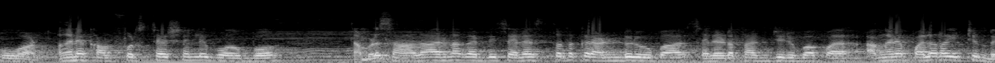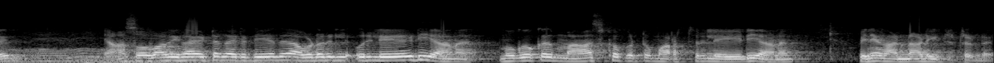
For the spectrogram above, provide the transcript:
പോവാണ്. അങ്ങനെ കംഫർട്ട് സ്റ്റേഷനിൽ പോകുമ്പോൾ നമ്മൾ സാധാരണ കരുതി ചില സ്ഥലത്തൊക്കെ രണ്ട് രൂപ ചിലയിടത്ത് അഞ്ച് രൂപ അങ്ങനെ പല റേറ്റ് ഉണ്ട്. ഞാൻ സ്വാഭാവികമായിട്ട് കരുതിയത് അവിടെ ഒരു ഒരു ലേഡിയാണ് മുഖമൊക്കെ മാസ്ക് ഒക്കെ ഇട്ട് മറച്ചൊരു ലേഡിയാണ് പിന്നെ കണ്ണാടി ഇട്ടിട്ടുണ്ട്.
